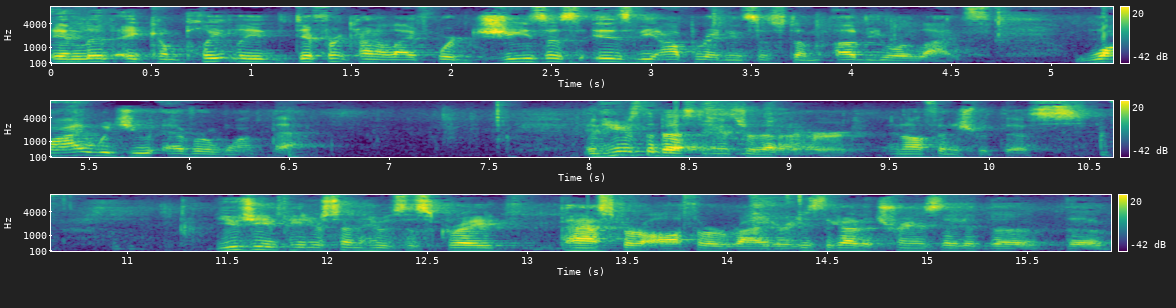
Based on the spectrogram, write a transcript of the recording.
and live a completely different kind of life where Jesus is the operating system of your life? Why would you ever want that? And here's the best answer that I heard, and I'll finish with this. Eugene Peterson, who was this great pastor, author, writer, he's the guy that translated the, the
